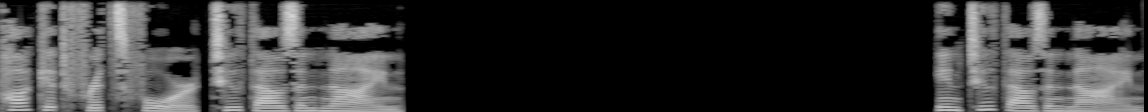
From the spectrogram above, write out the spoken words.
Pocket Fritz 4 2009 In 2009,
